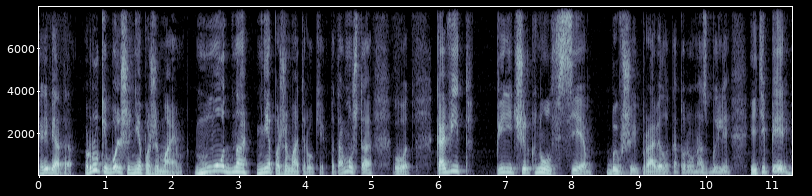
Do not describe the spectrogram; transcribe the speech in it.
Ребята, руки больше не пожимаем. Модно не пожимать руки, потому что вот ковид перечеркнул все бывшие правила, которые у нас были. И теперь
